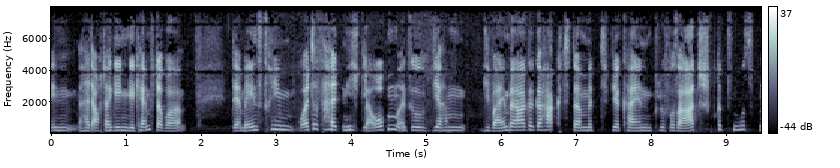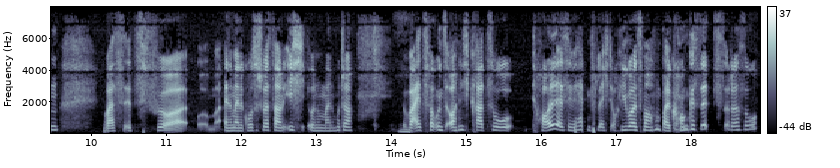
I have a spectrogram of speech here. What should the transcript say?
in, halt auch dagegen gekämpft, aber der Mainstream wollte es halt nicht glauben. Also wir haben die Weinberge gehackt, damit wir kein Glyphosat spritzen mussten, was jetzt für also meine große Schwester und ich und meine Mutter war jetzt bei uns auch nicht gerade so toll. Also wir hätten vielleicht auch lieber uns mal auf den Balkon gesetzt oder so.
